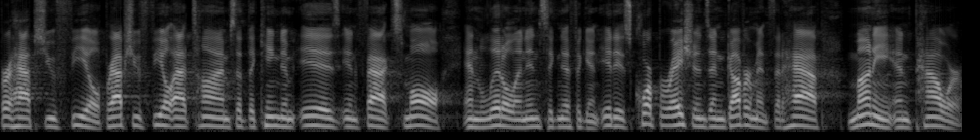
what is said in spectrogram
perhaps you feel. Perhaps you feel at times that the kingdom is, in fact, small and little and insignificant. It is corporations and governments that have money and power.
